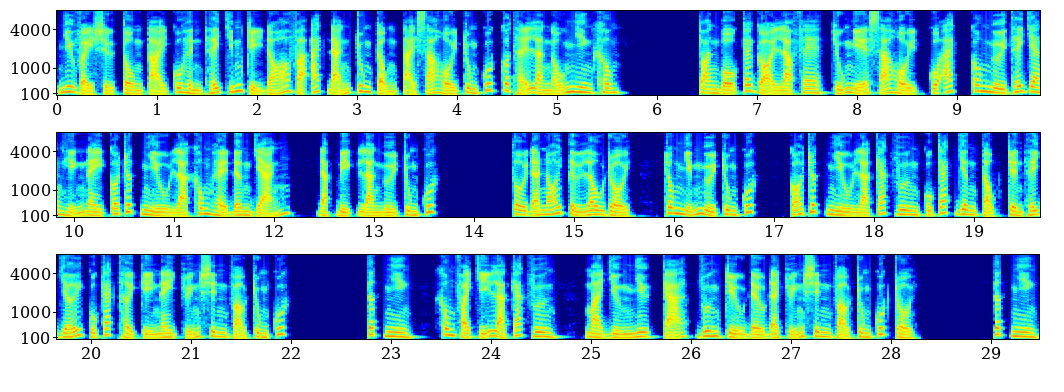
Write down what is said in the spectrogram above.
như vậy sự tồn tại của hình thế chính trị đó và ác đảng Trung Cộng tại xã hội Trung Quốc có thể là ngẫu nhiên không? Toàn bộ cái gọi là phe chủ nghĩa xã hội của ác con người thế gian hiện nay có rất nhiều là không hề đơn giản, đặc biệt là người Trung Quốc. Tôi đã nói từ lâu rồi, trong những người Trung Quốc, có rất nhiều là các vương của các dân tộc trên thế giới của các thời kỳ nay chuyển sinh vào Trung Quốc. Tất nhiên, không phải chỉ là các vương, mà dường như cả vương triều đều đã chuyển sinh vào Trung Quốc rồi. Tất nhiên,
